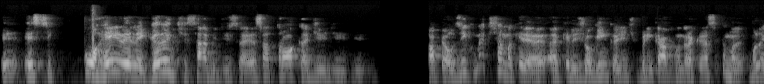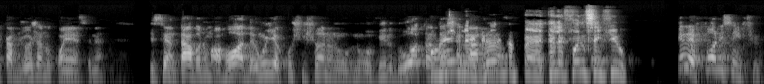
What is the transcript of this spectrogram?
esse correio elegante, sabe? Disso, essa troca de, de, de, papelzinho. Como é que chama aquele, aquele joguinho que a gente brincava quando era criança? Que a molecada de hoje já não conhece, né? Que sentava numa roda, um ia cochichando no, no ouvido do outro correio até chegar elegante, no... é, telefone sem fio. Telefone sem fio.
